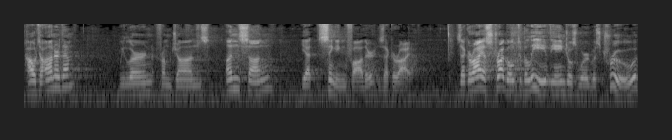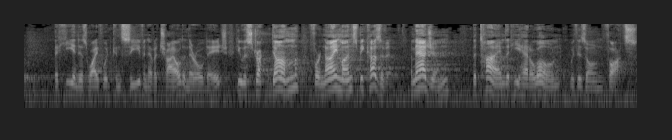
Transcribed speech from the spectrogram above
How to honor them? We learn from John's unsung yet singing father, Zechariah. Zechariah struggled to believe the angel's word was true, that he and his wife would conceive and have a child in their old age. He was struck dumb for nine months because of it. Imagine the time that he had alone with his own thoughts.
